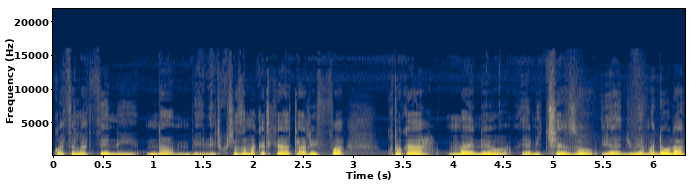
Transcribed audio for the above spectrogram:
kwa 32. Tukitazama katika taarifa kutoka maeneo ya michezo ya Jumuiya Madola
